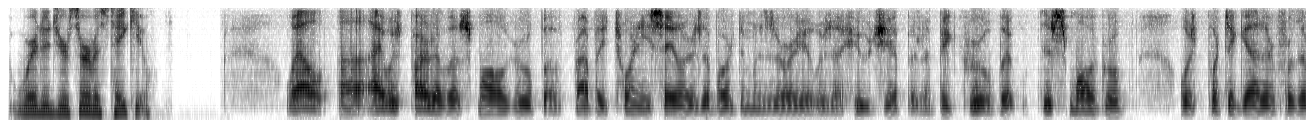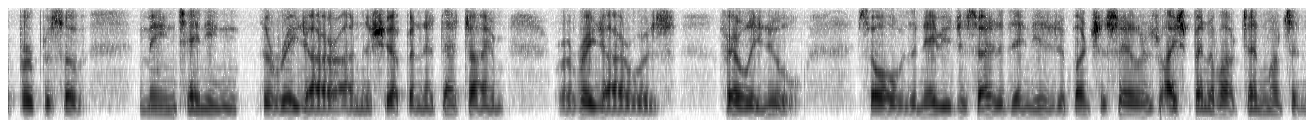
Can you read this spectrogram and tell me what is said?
Where did your service take you? Well, uh, I was part of a small group of probably 20 sailors aboard the Missouri. It was a huge ship and a big crew, but this small group was put together for the purpose of maintaining the radar on the ship. And at that time, uh, radar was fairly new. So the Navy decided they needed a bunch of sailors. I spent about 10 months in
